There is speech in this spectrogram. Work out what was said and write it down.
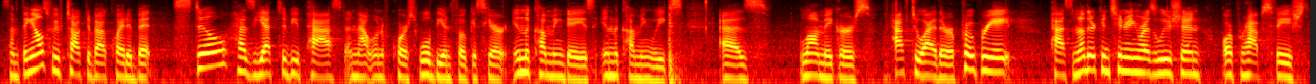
something else we've talked about quite a bit, still has yet to be passed. And that one, of course, will be in focus here in the coming days, in the coming weeks, as lawmakers have to either appropriate, pass another continuing resolution, or perhaps face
